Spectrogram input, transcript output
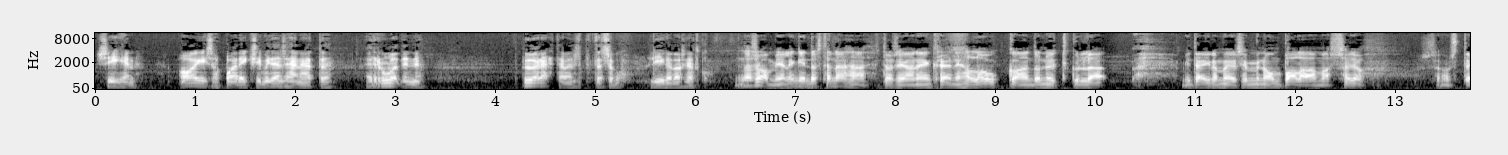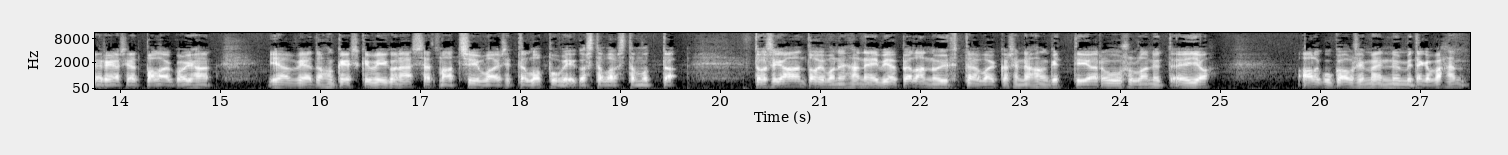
siihen Aisa pariksi. Miten sä näet ruletin nyt pyörähtävän sitten tässä, kun liikat taas jatkuu? No se on mielenkiintoista nähdä. Tosiaan Engreen ihan loukkaantui nyt kyllä mitä ilmeisimmin on palaamassa jo. Se on sitten eri asia, että palaako ihan, ihan vielä tuohon keskiviikon S-matsiin vai sitten loppuviikosta vasta, mutta tosiaan hän ei vielä pelannut yhtään, vaikka sinne hankittiin ja Ruusulla nyt ei ole alkukausi mennyt mitenkään vähän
